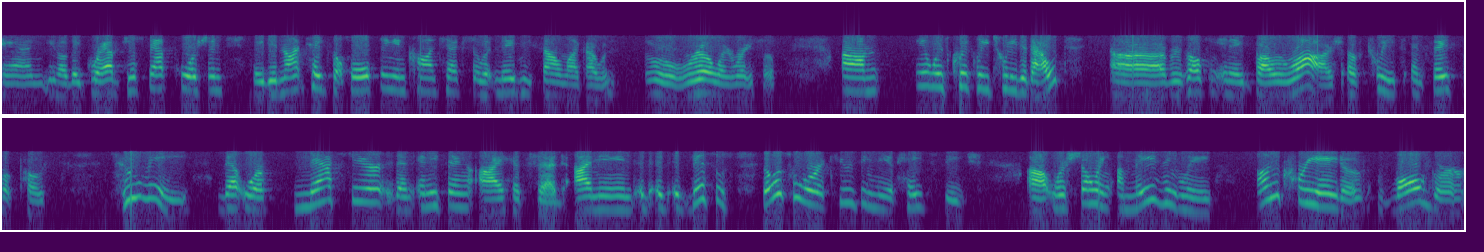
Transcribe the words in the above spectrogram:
and you know they grabbed just that portion. They did not take the whole thing in context, so it made me sound like I was oh, really racist. Um, it was quickly tweeted out, uh, resulting in a barrage of tweets and Facebook posts to me that were nastier than anything I had said. I mean, it, it, this was those who were accusing me of hate speech uh, were showing amazingly uncreative, vulgar,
